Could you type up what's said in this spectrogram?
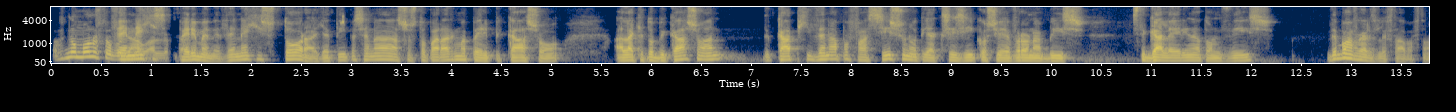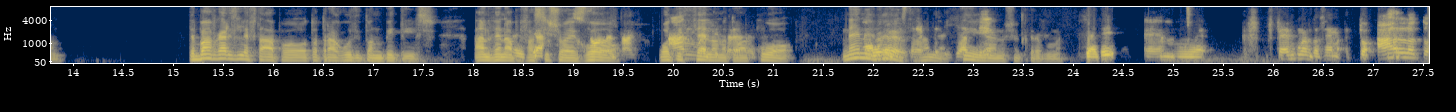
Αυτό είναι ο μόνος τρόπος δεν έχεις, Περίμενε, δεν έχεις τώρα, γιατί είπες ένα σωστό παράδειγμα περί Πικάσο, αλλά και τον Πικάσο, αν κάποιοι δεν αποφασίσουν ότι αξίζει 20 ευρώ να μπεις στην καλερί να τον δεις, δεν μπορεί να βγάλεις λεφτά από αυτόν. Δεν μπορεί να βγάλεις λεφτά από το τραγούδι των Beatles, αν δεν ε, αποφασίσω εγώ ότι θέλω να το ακούω. Ναι, ναι, βέβαια. Τι αν σου επιτρέπουμε. Γιατί φεύγουμε από το θέμα. Το άλλο, το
